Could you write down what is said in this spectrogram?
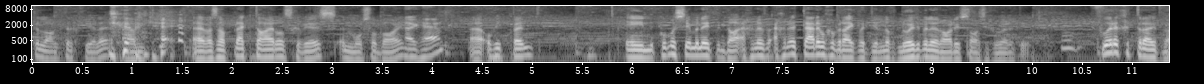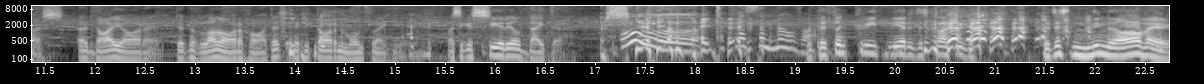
te lank terug vir julle. Ehm um, uh, was daar plek titles gewees in Mosselbaai Okay. uh, op die punt. En kom ons sê maar net daai ek gaan nou ek gaan nou 'n term gebruik wat julle nog nooit op hulle radiostasie gehoor het nie. Voor ek getroud was, uh, daai jare, toe ek nog lang hare gehad het en ek gitaar in 'n mondvletjie, was ek 'n serial dater. Ooh, Casanova. Dit klink creep meer, dit is glad nie. dit is nie naby.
